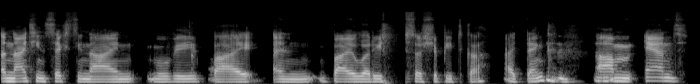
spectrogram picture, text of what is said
a 1969 movie by and by Larissa Shepitko, I think. Mm-hmm. mm-hmm. Um, and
